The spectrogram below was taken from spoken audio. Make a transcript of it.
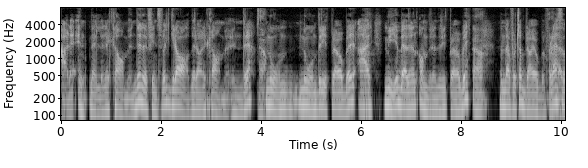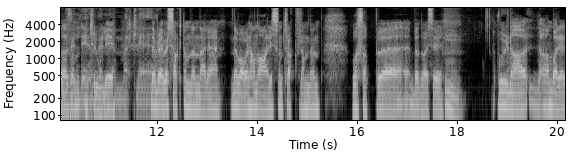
er det enten eller reklameunder? Det finnes vel grader av reklameundre. Ja. Noen, noen dritbra jobber er mye bedre enn andre dritbra jobber, Ja. men det er fortsatt bra jobber for det. så det er sånn veldig, utrolig veldig. Det ble vel sagt om den derre Det var vel han Aris som trakk fram den WhatsApp uh, Budwiser, Mm. Hvor da han bare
